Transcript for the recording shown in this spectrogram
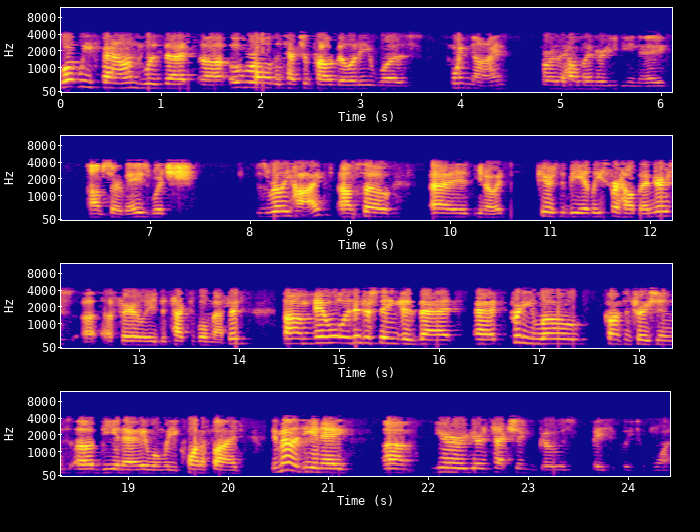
what we found was that uh, overall detection probability was 0.9 for the Hellbender eDNA um, surveys, which is really high. Um, so, uh, you know, it appears to be, at least for Hellbenders, a, a fairly detectable method. Um, and what was interesting is that at pretty low concentrations of DNA, when we quantified the amount of DNA, um, your, your detection goes basically to 1.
